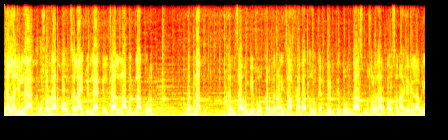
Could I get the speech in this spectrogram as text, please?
जालना जिल्ह्यात मुसळधार पाऊस झालाय. जिल्ह्यातील जालना बदलापूर बदनापूर घनसावंगी भोकरदन आणि जाफराबाद तालुक्यात दीड ते दोन तास मुसळधार पावसानं हजेरी लावली.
